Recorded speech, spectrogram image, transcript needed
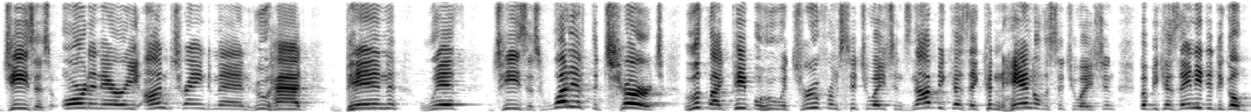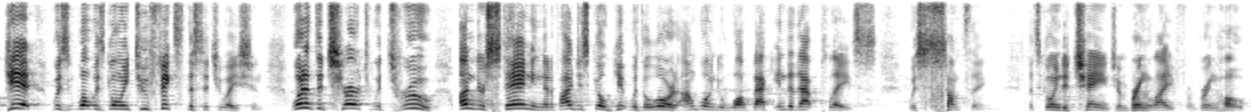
Jesus. Ordinary, untrained men who had been with Jesus. What if the church looked like people who withdrew from situations not because they couldn't handle the situation, but because they needed to go get was what was going to fix the situation? What if the church withdrew, understanding that if I just go get with the Lord, I'm going to walk back into that place with something that's going to change and bring life and bring hope?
